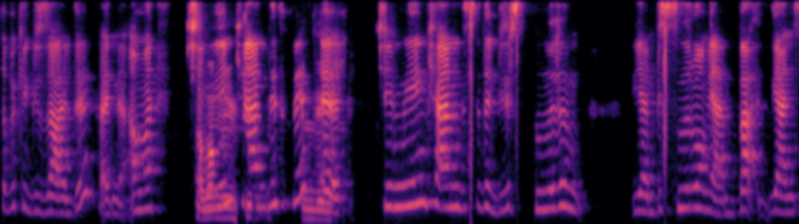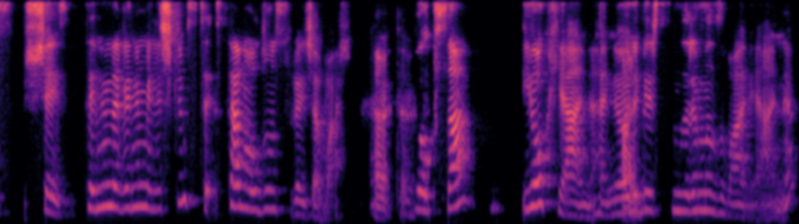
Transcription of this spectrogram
tabii ki güzeldi. Hani ama kimliğin ama kendisi evet, kimliğin kendisi de bir sınırın yani bir sınır olmayan yani, ben, yani şey seninle benim ilişkim sen olduğun sürece var. Evet, evet. Yoksa yok yani hani öyle Aynen. bir sınırımız var yani.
